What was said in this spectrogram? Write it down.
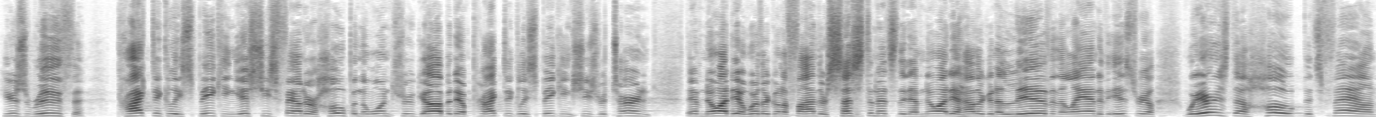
Here's Ruth, practically speaking, yes, she's found her hope in the one true God, but now practically speaking, she's returned. They have no idea where they're going to find their sustenance. They have no idea how they're going to live in the land of Israel. Where is the hope that's found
